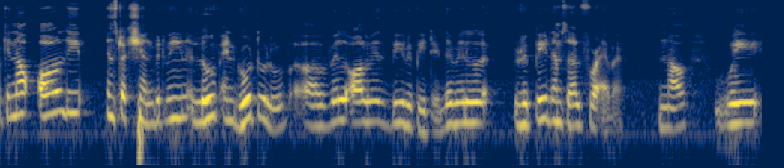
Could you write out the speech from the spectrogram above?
okay now all the instruction between loop and go to loop uh, will always be repeated. They will repeat themselves forever. Now we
